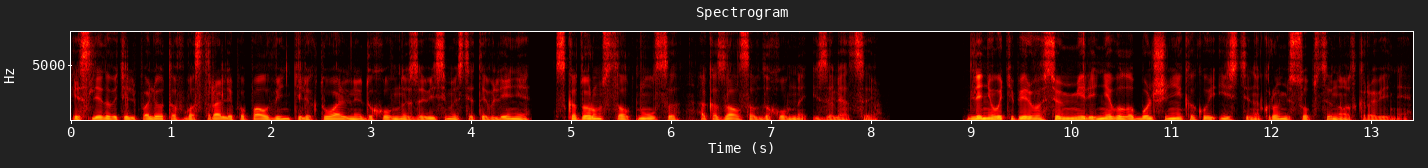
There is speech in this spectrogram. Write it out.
Исследователь полетов в Австралии попал в интеллектуальную и духовную зависимость от явления, с которым столкнулся, оказался в духовной изоляции. Для него теперь во всем мире не было больше никакой истины, кроме собственного откровения.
